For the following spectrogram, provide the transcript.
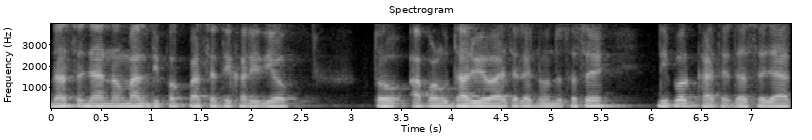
દસ હજારનો માલ દીપક પાસેથી ખરીદ્યો. તો આ પણ ઉધાર વ્યવહાર છે એટલે નોંધ થશે. દીપક ખાતે દસ હજાર,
